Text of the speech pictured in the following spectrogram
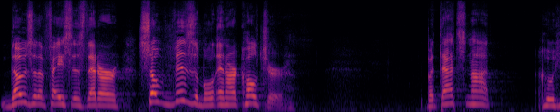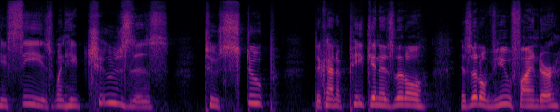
Those are the faces that are so visible in our culture. But that's not who he sees when he chooses to stoop to kind of peek in his little, his little viewfinder.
